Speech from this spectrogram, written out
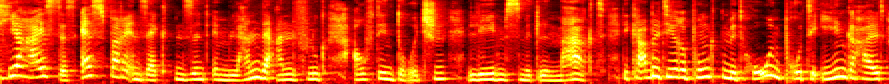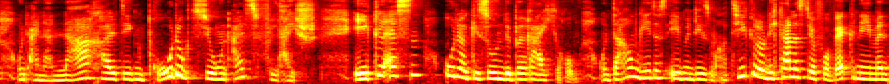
hier heißt es, essbare Insekten sind im Landeanflug auf den deutschen Lebensmittelmarkt. Die Krabbeltiere punkten mit hohem Proteingehalt und einer nachhaltigen Produktion als Fleisch. Ekelessen oder gesunde Bereicherung. Und darum geht es eben in diesem Artikel und ich kann es dir vorwegnehmen,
